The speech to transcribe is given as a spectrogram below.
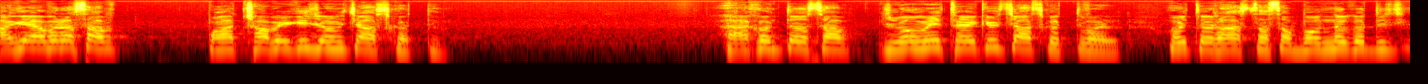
আগে আমরা সব পাঁচ ছ বিঘি জমি চাষ করতাম। এখন তো সব জমি থেকেও চাষ করতে পারে ওই তো রাস্তা সব বন্ধ করে দিচ্ছে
